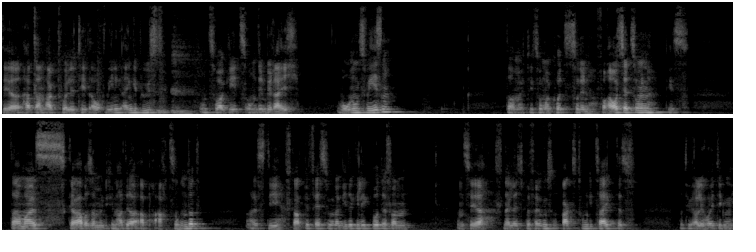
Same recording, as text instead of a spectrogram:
der hat an Aktualität auch wenig eingebüßt. Und zwar geht es um den Bereich Wohnungswesen. Da möchte ich so mal kurz zu den Voraussetzungen, die es damals gab. Also München hat ja ab 1800, als die Stadtbefestigung dann niedergelegt wurde, schon ein sehr schnelles Bevölkerungswachstum gezeigt, das natürlich alle heutigen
